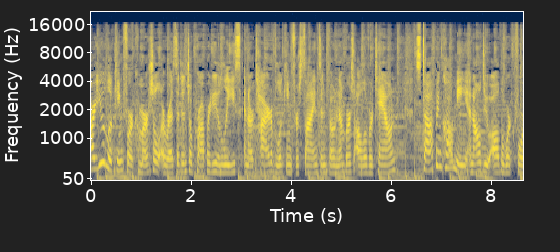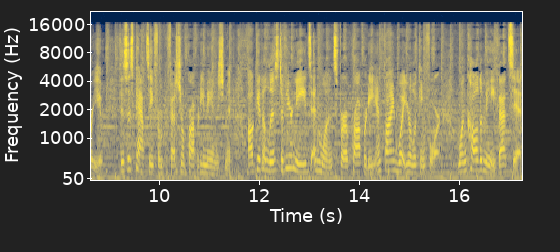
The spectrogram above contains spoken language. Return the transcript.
Are you looking for a commercial or residential property to lease and are tired of looking for signs and phone numbers all over town? Stop and call me and I'll do all the work for you. This is Patsy from Professional Property Management. I'll get a list of your needs and wants for a property and find what you're looking for. One call to me, that's it.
